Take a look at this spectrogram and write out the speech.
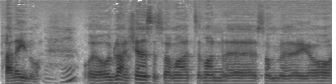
praliner. Mm -hmm. och, och, ibland känns det som att man, eh, som jag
